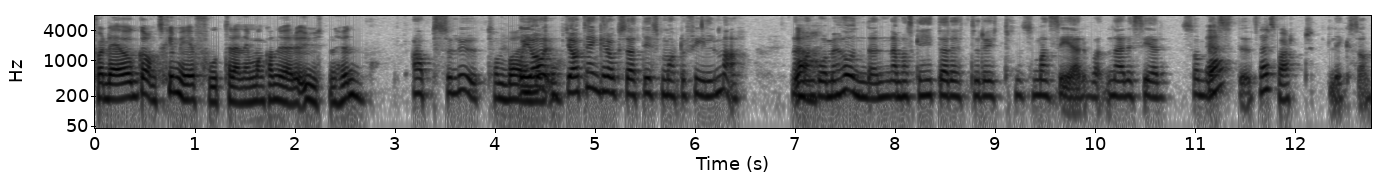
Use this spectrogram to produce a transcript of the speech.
För det är ju ganska mycket fotträning man kan göra utan hund. Absolut. Och jag, jag tänker också att det är smart att filma. När Ja. man går med hunden, när man ska hitta rätt rytm så man ser när det ser som Ja, bäst ut. det är smart. Liksom.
